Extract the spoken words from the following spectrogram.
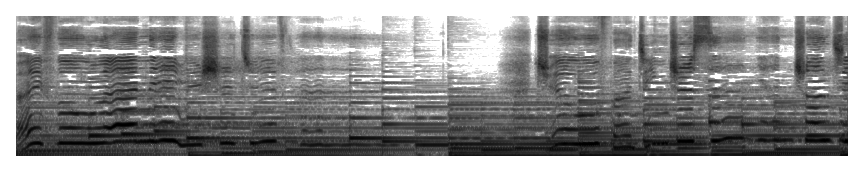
爱疯了你，与世俱分，却无法禁止思念。闯进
